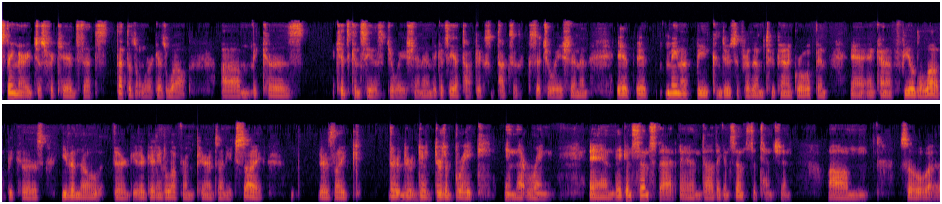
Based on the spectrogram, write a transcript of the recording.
staying married just for kids that's that doesn't work as well. Um, because kids can see the situation and they can see a toxic toxic situation and it it may not be conducive for them to kind of grow up and, and, and kind of feel the love because even though they're they're getting the love from parents on each side there's like there, there, there there's a break in that ring and they can sense that and uh, they can sense the tension. Um, so uh,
